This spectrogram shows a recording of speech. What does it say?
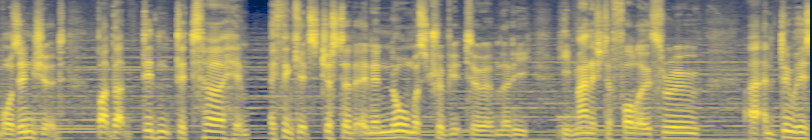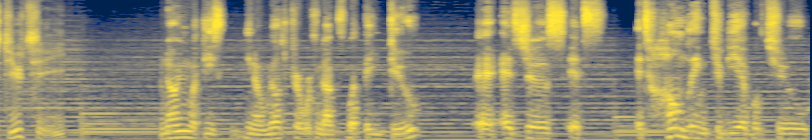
was injured, but that didn't deter him. I think it's just an, enormous tribute to him that he, he managed to follow through uh, and do his duty. Knowing what these, you know, military working dogs, what they do, it's just, it's, it's humbling to be able to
